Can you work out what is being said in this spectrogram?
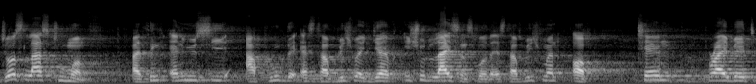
Just last two months, I think NUC approved the establishment, gave issued license for the establishment of 10 private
